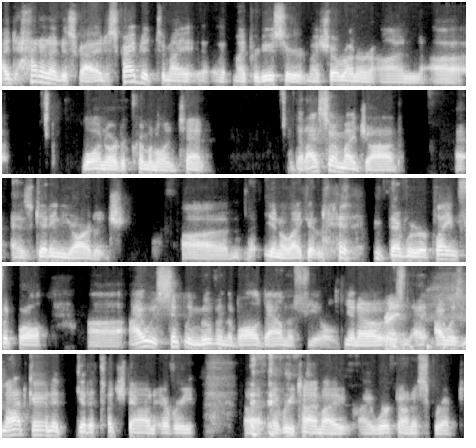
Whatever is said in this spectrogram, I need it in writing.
I, how did I describe? I described it to my uh, my producer, my showrunner on uh, Law and Order: Criminal Intent. That I saw my job as getting yardage. Uh, you know, like it, that we were playing football uh, I was simply moving the ball down the field. You know, right. was, I, I, was not going to get a touchdown every uh, every time I, I worked on a script.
